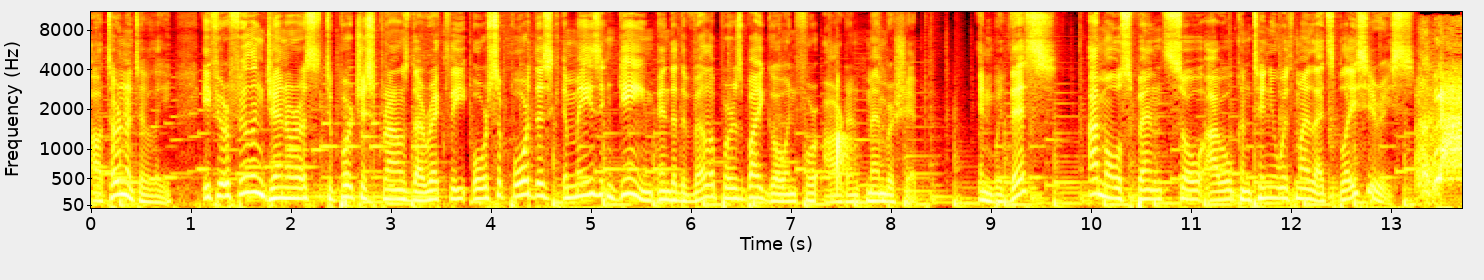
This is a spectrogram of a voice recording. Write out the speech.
Alternatively, if you're feeling generous to purchase crowns directly or support this amazing game and the developers by going for Ardent membership. And with this, I'm all spent so I will continue with my Let's Play series. No!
